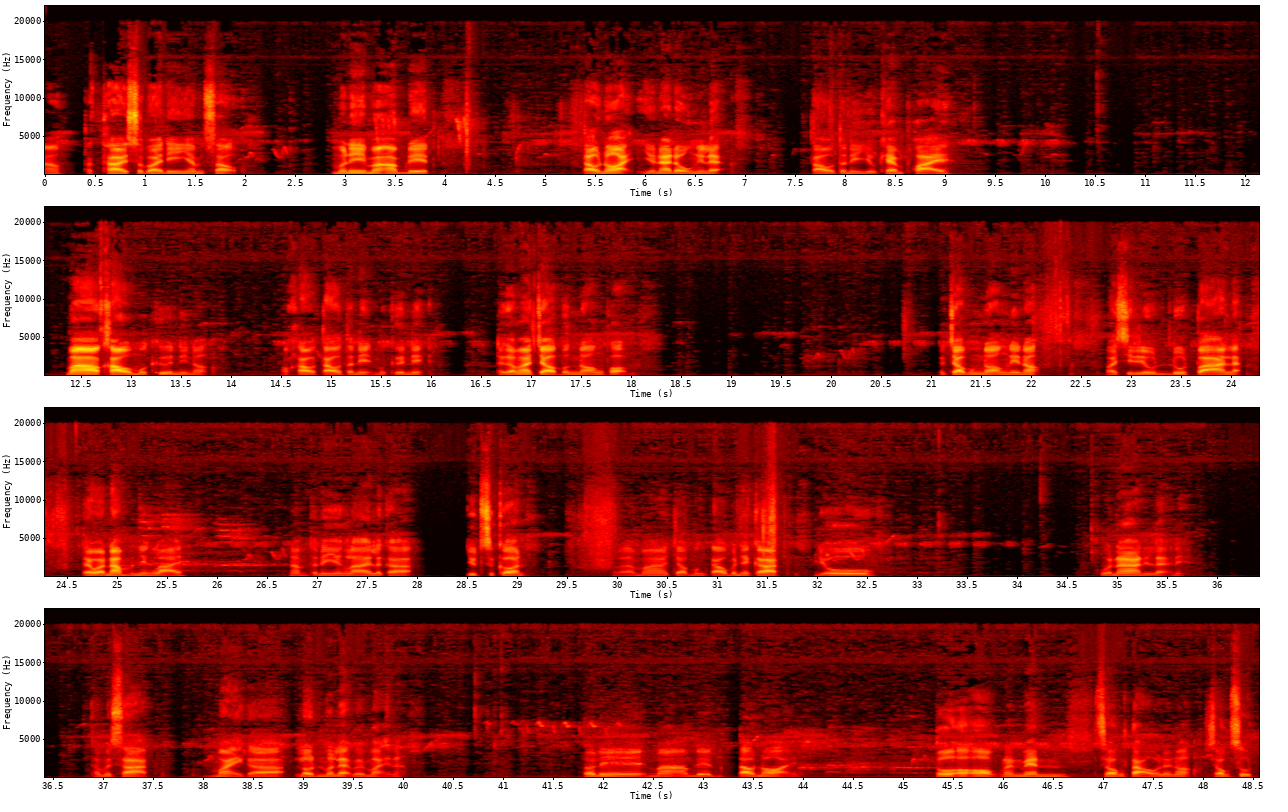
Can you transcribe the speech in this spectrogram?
เอาทักทายสบายดียามเช้ามื่อนี้มาอัปเดต เตาน้อยอยู่หน้าดงนี่แหละ เตาตัวนี้อยู่แคมป์ฝาย มาเอาเข่าเมื่อคืนนี่เนาะเอาเข่าเตาตัวนี้เมื่อคืนนี้แล้วก็มาเจอบเบิงหนองพร้อมมาเจอบเบิงหนองนี่เนาะว่าสิดูดูดปลาแล้วแต่ว่าน้ำมันยังหลายน้ำตัวนี้ยังหลายแล้วก็หยุดซะก่อน ล้วมาจับเมืองเตาบรรยากาศอยู่หัวหน้านี่แหละนี่ธรรมชาติใหม่ก็หล่นมาแล้วใบใหม่นะ ตอนนี้มาอัปเดตเตาหน่อย โตเอาออกนั่นแมนสองเตาเลยเนาะสองสุด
